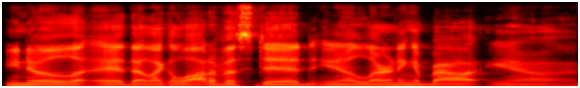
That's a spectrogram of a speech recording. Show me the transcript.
you know uh, that like a lot of us did you know learning about you know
